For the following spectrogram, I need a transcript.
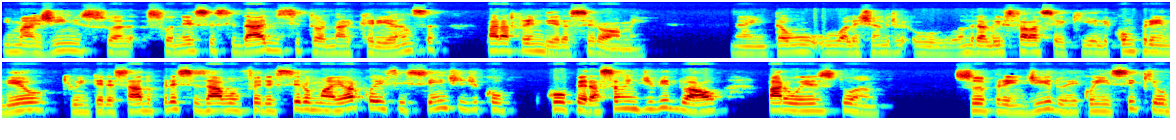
imagine sua, sua necessidade de se tornar criança para aprender a ser homem. Né? Então, o Alexandre, o André Luiz fala assim ele compreendeu que o interessado precisava oferecer o maior coeficiente de co cooperação individual para o êxito amplo. Surpreendido, reconheci que o,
